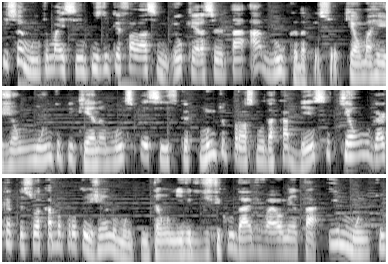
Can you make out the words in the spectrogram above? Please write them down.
Isso é muito mais simples do que falar assim, eu quero acertar a nuca da pessoa, que é uma região muito pequena, muito específica, muito próximo da cabeça, que é um lugar que a pessoa acaba protegendo muito. Então o nível de dificuldade vai aumentar e muito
